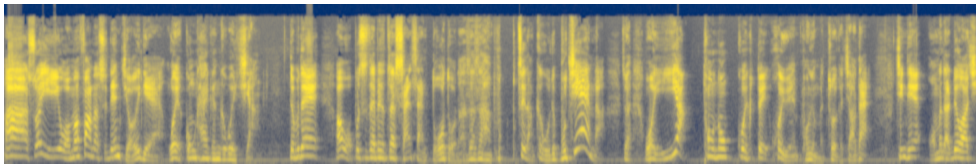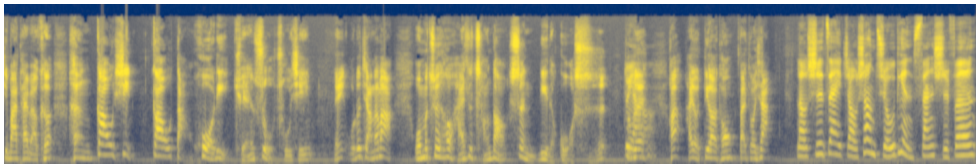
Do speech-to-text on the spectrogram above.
啊，所以我们放的时间久一点，我也公开跟各位讲，对不对？而、啊、我不是在边在闪闪躲躲的，这是这档个股就不见了，是吧？我一样通通会对会员朋友们做个交代。今天我们的六二七八台表科很高兴高档获利全数出清。哎，我都讲了嘛，我们最后还是尝到胜利的果实，对不对？啊、好，还有第二通，拜托一下。老师在早上九点三十分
